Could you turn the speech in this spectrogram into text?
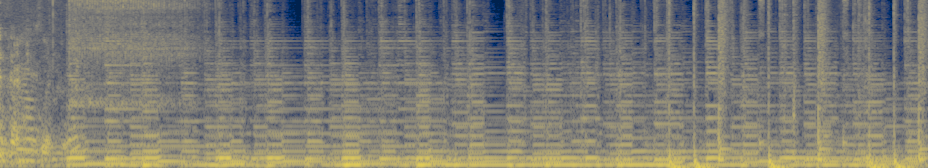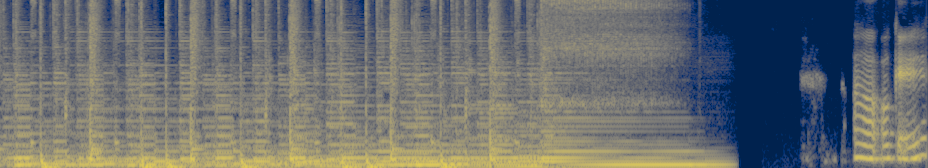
Uh, okay,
